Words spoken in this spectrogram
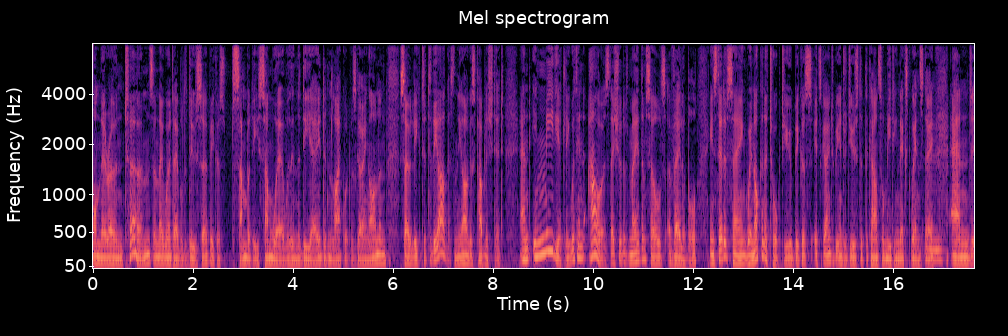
on their own terms, and they weren't able to do so because somebody somewhere within the DA didn't like what was going on, and so leaked it to the Argus, and the Argus published it. And immediately, within hours, they should have made themselves available instead of saying, "We're not going to talk to you because it's going to be introduced at the council meeting next Wednesday, mm. and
